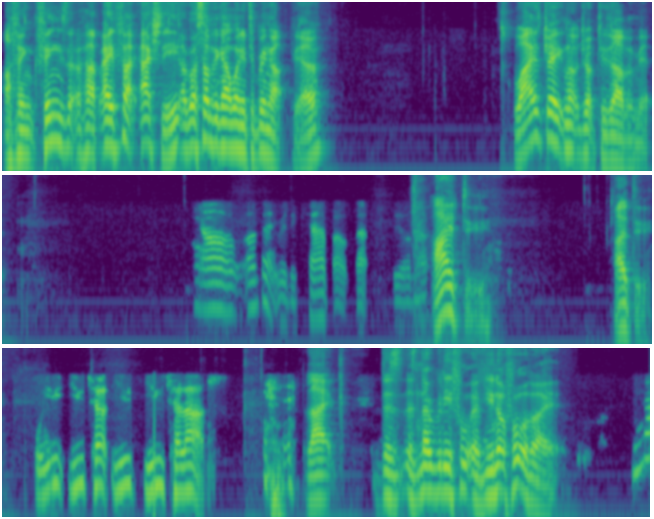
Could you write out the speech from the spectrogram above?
I think things that have happened. In fact, actually, I've got something I wanted to bring up. Yeah. Why has Drake not dropped his album yet? Oh, I don't really care about that, to be honest. I do. I do. Well, you you tell you you tell us. Like, there's there's nobody thought. Have you not thought about it? No,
